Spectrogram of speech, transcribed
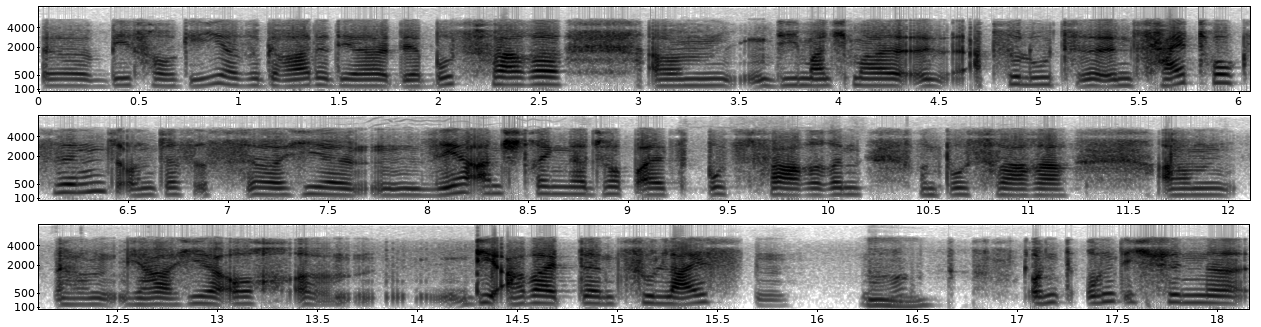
äh, BVG, also gerade der, der Busfahrer, ähm, die manchmal äh, absolut äh, in Zeitdruck sind. Und das ist äh, hier ein sehr anstrengender anstrengender Job als Busfahrerin und Busfahrer, ähm, ähm, ja, hier auch ähm, die Arbeit dann zu leisten. Ne? Mhm. Und, und ich finde,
